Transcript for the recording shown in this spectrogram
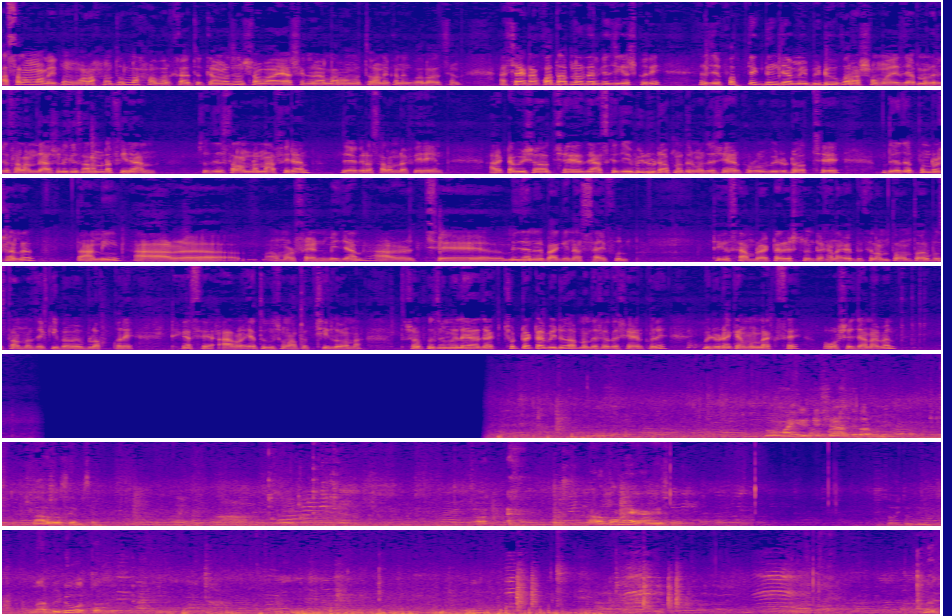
আসসালামু আলাইকুম রহমতুল্লাহ আবরকাত কেমন আছেন সবাই? আশা করি আল্লাহর রহমতে অনেক অনেক ভালো আছেন। আচ্ছা একটা কথা আপনাদেরকে জিজ্ঞেস করি, যে প্রত্যেক দিন যে আমি ভিডিও করার সময় যে আপনাদেরকে সালাম দেয় আসলে কি সালামটা ফিরান? যদি সালামটা না ফিরান, দয়া করে সালামটা ফিরেন আরেকটা বিষয় হচ্ছে যে আজকে যে ভিডিওটা আপনাদের মাঝে শেয়ার করব ভিডিওটা হচ্ছে দুই হাজার পনেরো সালের। তা আমি আর আমার ফ্রেন্ড মিজান আর হচ্ছে মিজানের বাগিনা সাইফুল। ঠিক আছে আমরা একটা রেস্টুরেন্টে খানা খেতেছিলাম তখন তো আর বুঝতাম না যে কীভাবে ব্লগ করে ঠিক আছে? আর এত কিছু মাথা ছিল না। তো সব কিছু মিলে যাক ছোট্ট একটা ভিডিও আপনাদের সাথে শেয়ার করে। ভিডিওটা কেমন লাগছে অবশ্যই জানাবেন। তোর মা আনতে পারব না পারব সেম সেম আরও কমে গা কিছু itu itu atau Nah bidu itu. Nah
